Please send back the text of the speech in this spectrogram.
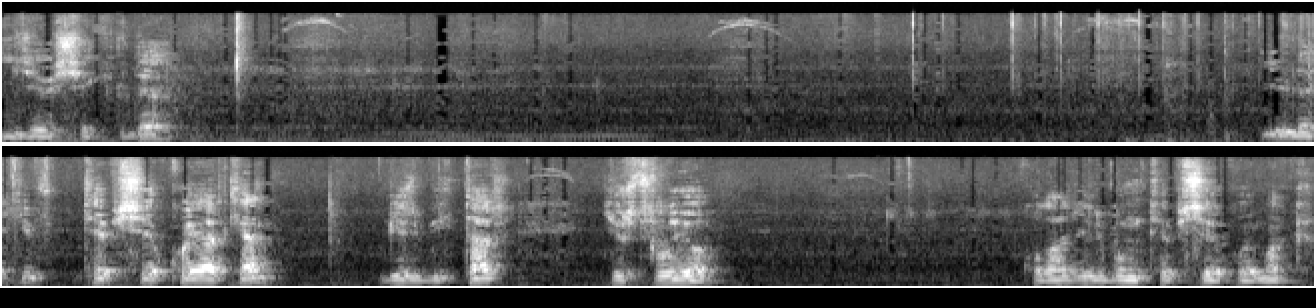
ince bir şekilde. İlla ki tepsiye koyarken bir miktar yırtılıyor. Kolay değil bunu tepsiye koymak.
